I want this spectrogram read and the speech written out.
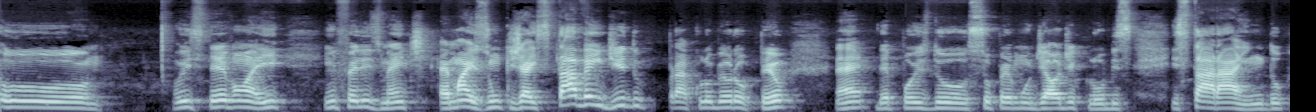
o, o, Estevão aí, infelizmente, é mais um que já está vendido para clube europeu, né? Depois do Super Mundial de Clubes, estará indo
